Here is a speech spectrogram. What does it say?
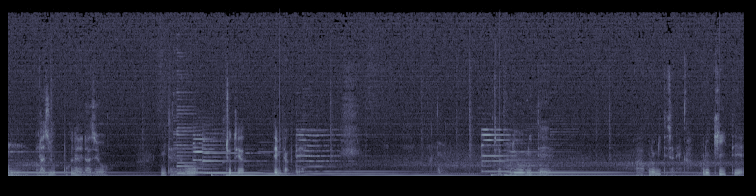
うんラジオっぽくないラジオみたいなのをちょっとやってみたくて。これを聞いて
